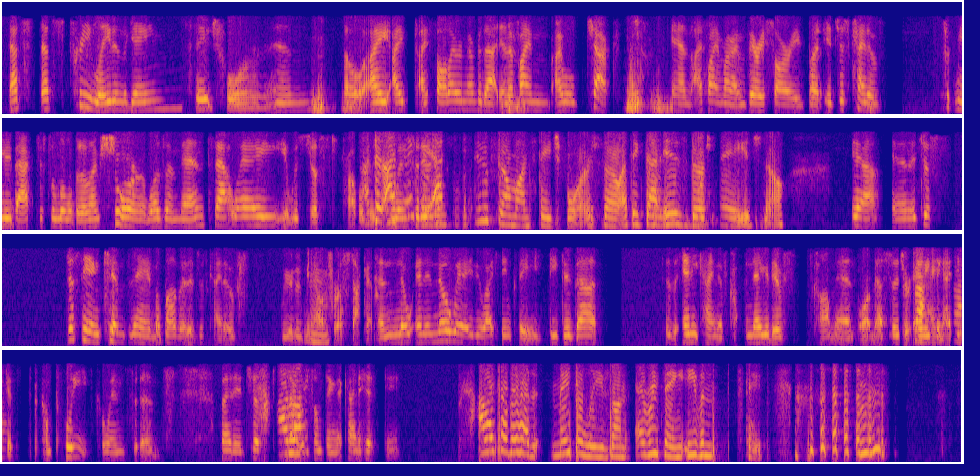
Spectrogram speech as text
that's that's pretty late in the game, stage four, and so I I I thought I remember that, and if I'm I will check, and if I'm wrong, I'm very sorry, but it just kind of took me back just a little bit, and I'm sure it wasn't meant that way. It was just probably I, could, I think they actually do film on stage four, so I think that Mhm. is their stage. So Yeah, and it just just seeing Kim's name above it, it just kind of weirded me out Mm. for a second. And no, and in no way do I think they they did that as any kind of co- negative comment or message or Right, anything. I think it's a complete coincidence. But it just I that was something that kind of hit me. I liked how they had maple leaves on everything, even the tape. Mhm.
